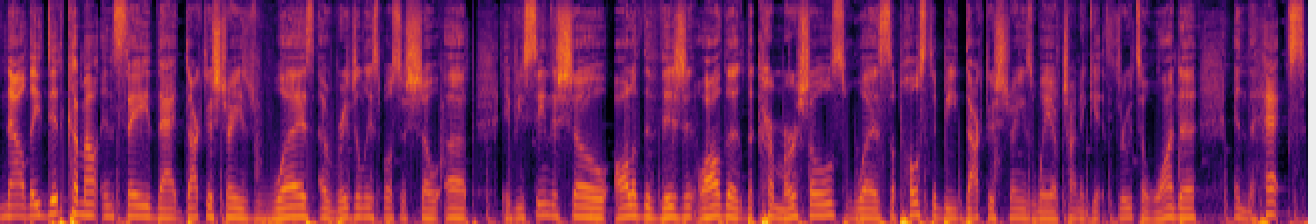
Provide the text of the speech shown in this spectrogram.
Now they did come out and say that Doctor Strange was originally supposed to show up. If you've seen the show, all of the vision, all the the commercials was supposed to be Doctor Strange's way of trying to get through to Wanda and the Hex,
